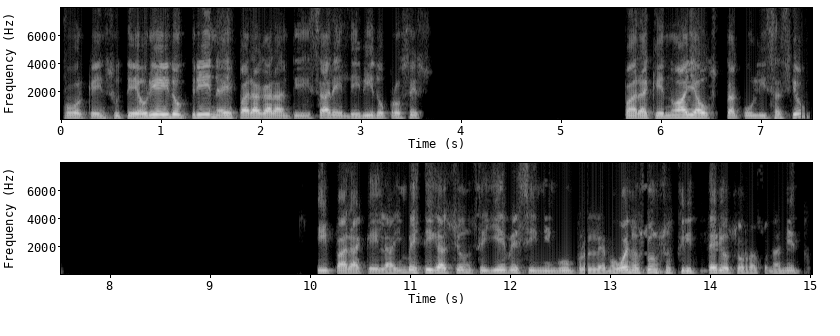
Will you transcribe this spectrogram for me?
Porque en su teoría y doctrina es para garantizar el debido proceso. Para que no haya obstaculización y para que la investigación se lleve sin ningún problema. Bueno, son sus criterios o razonamientos,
